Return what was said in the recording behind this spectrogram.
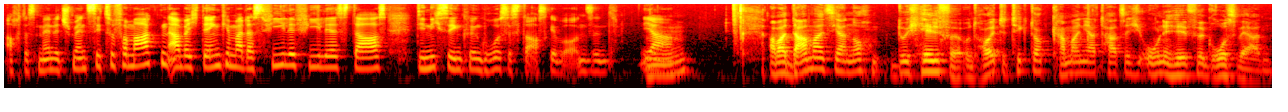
auch das Management sie zu vermarkten. Aber ich denke mal, dass viele, viele Stars, die nicht singen können, große Stars geworden sind. Ja. Aber damals ja noch durch Hilfe und heute TikTok kann man ja tatsächlich ohne Hilfe groß werden.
